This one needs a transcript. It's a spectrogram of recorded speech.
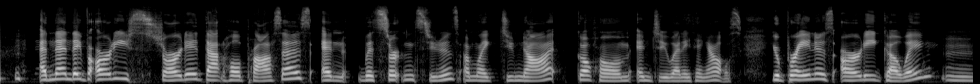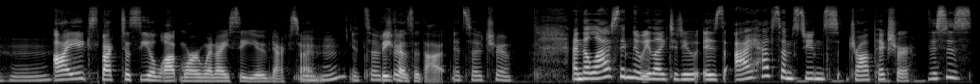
and then they've already started that whole process. And with certain students, I'm like, do not go home and do anything else. Your brain is already going. Mm-hmm. I expect to see a lot more when I see you next time Mm-hmm. It's so true. because true. of that. It's so true. And the last thing that we like to do is I have some students draw a picture. This is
